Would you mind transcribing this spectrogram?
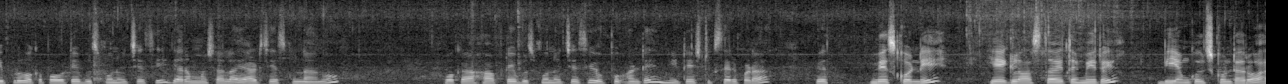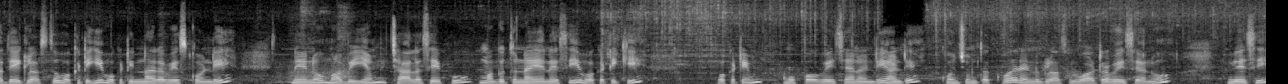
ఇప్పుడు ఒక పావు టేబుల్ స్పూన్ వచ్చేసి గరం మసాలా యాడ్ చేసుకున్నాను. ఒక హాఫ్ టేబుల్ స్పూన్ వచ్చేసి ఉప్పు అంటే మీ టేస్ట్కి సరిపడా వేసుకోండి. ఏ గ్లాస్తో అయితే మీరు బియ్యం కొలుచుకుంటారో అదే గ్లాస్తో ఒకటికి ఒకటిన్నర వేసుకోండి. నేను మా బియ్యం చాలాసేపు మగ్గుతున్నాయి అనేసి ఒకటికి ఒకటి ముప్పావు వేసానండి. అంటే కొంచెం తక్కువ రెండు గ్లాసులు వాటర్ వేసాను. వేసి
